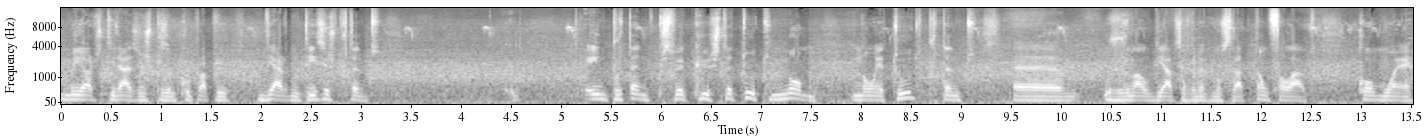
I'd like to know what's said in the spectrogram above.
maiores tiragens, por exemplo, que o próprio Diário de Notícias, portanto, é importante perceber que estatuto, nome, não é tudo, portanto, uh, o Jornal do Diabo certamente não será tão falado como é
